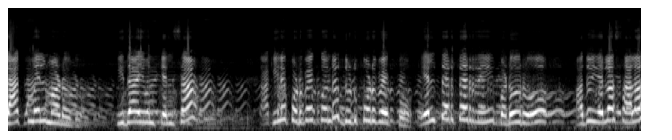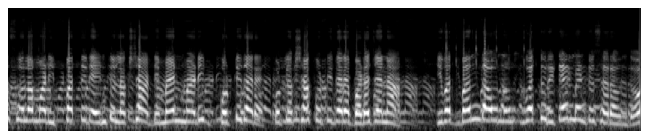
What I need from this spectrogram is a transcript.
ಬ್ಲಾಕ್ ಮೇಲ್ ಮಾಡೋದು. ಇದಾ ಇವನ್ ಕೆಲಸ? ಇಲ್ಲ ಕೊಡ್ಬೇಕು ಅಂದ್ರೆ ದುಡ್ಡು ಕೊಡ್ಬೇಕು. ಎಲ್ಲಿ ತರ್ತಾರ್ರಿ ಬಡವರು? ಅದು ಎಲ್ಲ ಸಾಲ ಸೋಲ ಮಾಡಿ ಇಪ್ಪತ್ತೈದು, ಎಂಟು ಲಕ್ಷ ಡಿಮ್ಯಾಂಡ್ ಮಾಡಿ ಕೊಟ್ಟಿದ್ದಾರೆ. ಕೊಟ್ಟು ಲಕ್ಷ ಕೊಟ್ಟಿದ್ದಾರೆ ಬಡ ಜನ. ಇವತ್ ಬಂದ್ ಅವನು, ಇವತ್ತು ರಿಟೈರ್ಮೆಂಟ್ ಸರ್ ಅವನು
